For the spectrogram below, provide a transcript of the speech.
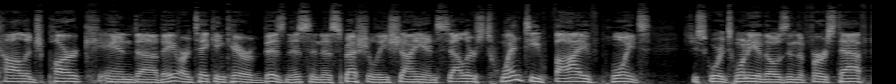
College Park, and uh, they are taking care of business, and especially Shyanne Sellers, 25 points. She scored 20 of those in the first half.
